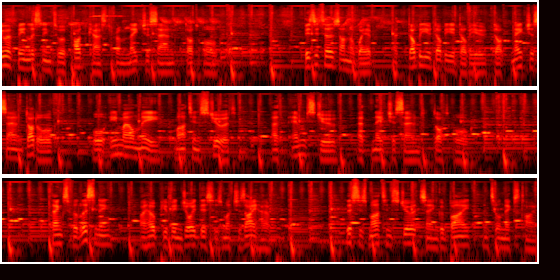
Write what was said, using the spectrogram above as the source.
You have been listening to a podcast from naturesound.org. Visit us on the web at www.naturesound.org or email me, Martin Stewart, at mstew at naturesound.org. Thanks for listening. I hope you've enjoyed this as much as I have. This is Martin Stewart saying goodbye until next time.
